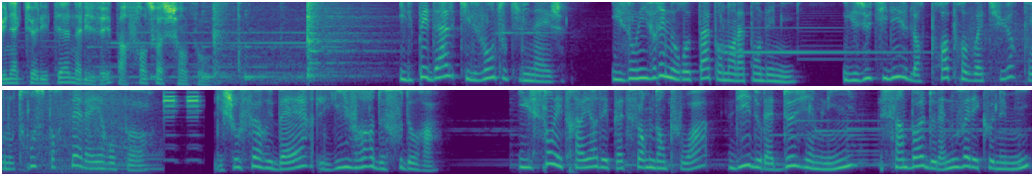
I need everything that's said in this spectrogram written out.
Une actualité analysée par Françoise Champeau. Ils pédalent qu'il vente ou qu'il neige. Ils ont livré nos repas pendant la pandémie. Ils utilisent leur propre voiture pour nous transporter à l'aéroport. Les chauffeurs Uber, les livreurs de Foodora. Ils sont les travailleurs des plateformes d'emploi, dits de la deuxième ligne, symbole de la nouvelle économie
